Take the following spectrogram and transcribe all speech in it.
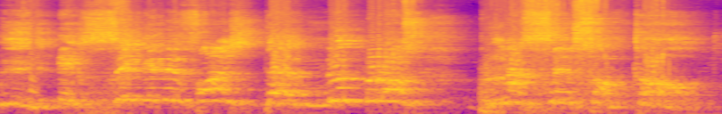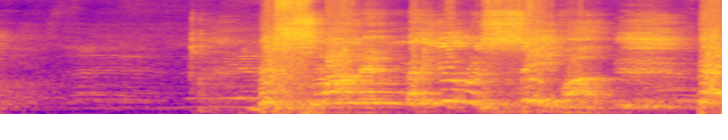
it signifies the numerous blessings of God. This morning, may you receive uh, the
